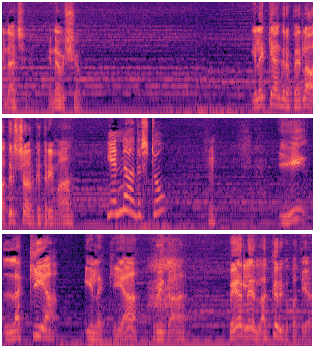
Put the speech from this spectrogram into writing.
என்னாச்சு? என்ன விஷயம்? இலக்கியாங்கிற பேர்ல அதிர்ஷ்டம் இருக்கு தெரியுமா? என்ன அதிர்ஷ்டம்? இ லக்கியா. இலக்கியா? புரியுதா? பேர்ல லக் இருக்கு பாத்தியா.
